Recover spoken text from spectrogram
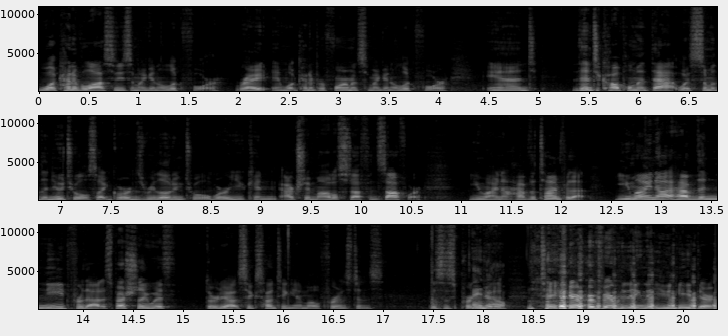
what kind of velocities am I going to look for, right? And what kind of performance am I going to look for? And then to complement that with some of the new tools like Gordon's reloading tool, where you can actually model stuff in software. You might not have the time for that. You might not have the need for that, especially with 30 6 hunting ammo, for instance. This is pretty good. Take care of everything that you need there.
